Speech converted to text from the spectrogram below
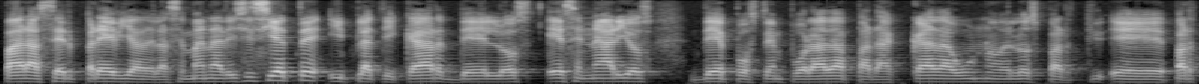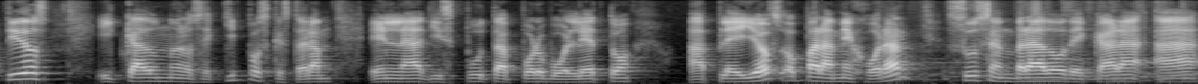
para hacer previa de la semana 17 y platicar de los escenarios de postemporada para cada uno de los eh, partidos y cada uno de los equipos que estarán en la disputa por boleto a playoffs o para mejorar su sembrado de cara a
